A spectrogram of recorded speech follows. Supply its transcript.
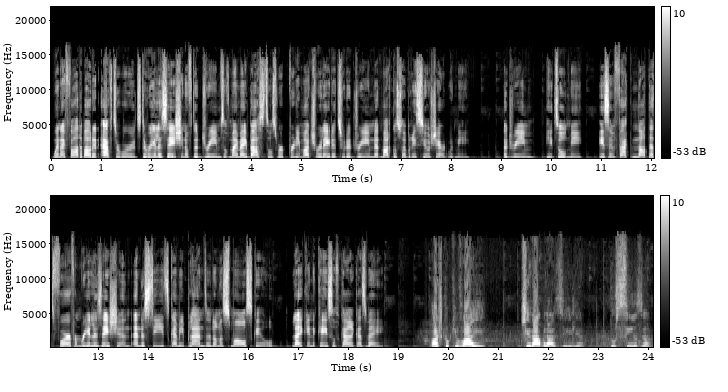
When I thought about it afterwards, the realization of the dreams of Meimei Bastos were pretty much related to the dream that Marcos Fabricio shared with me. A dream, he told me, is in fact not that far from realization, and the seeds can be planted on a small scale, like in the case of Caracas Vei. Eu acho que o que vai tirar Brasília do cinza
